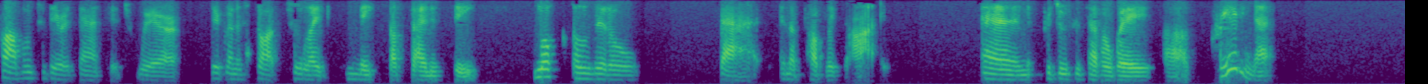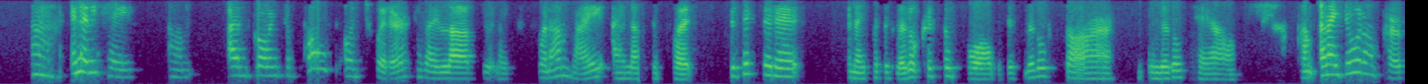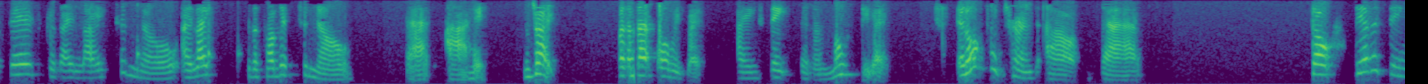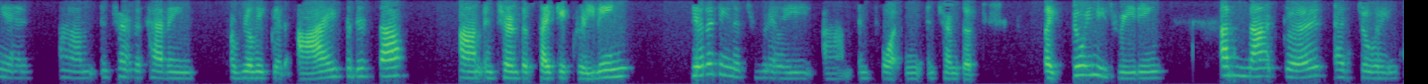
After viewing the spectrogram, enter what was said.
problem to their advantage, where they're going to start to like make Dynasty look a little bad in the public's eye, and producers have a way of creating that. In any case, um, I'm going to post on Twitter because I love to like when I'm right, I love to put predicted it, and I put this little crystal ball with this little star a little tail. Um, and I do it on purpose because I like to know, I like for the public to know that I was right. But I'm not always right. I state that I'm mostly right. It also turns out that, so the other thing is, um, in terms of having a really good eye for this stuff, um, in terms of psychic readings, the other thing that's really um, important in terms of like doing these readings I'm not good at doing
